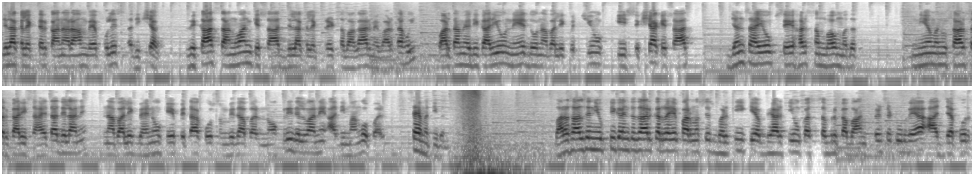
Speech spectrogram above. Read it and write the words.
जिला कलेक्टर कानाराम व पुलिस अधीक्षक विकास सांगवान के साथ जिला कलेक्ट्रेट सभागार में वार्ता हुई। वार्ता में अधिकारियों ने दो नाबालिग बच्चियों की शिक्षा के साथ जन सहयोग से हर संभव मदद नियम अनुसार सरकारी सहायता दिलाने, नाबालिग बहनों के पिता को संविदा पर नौकरी दिलवाने आदि मांगों पर सहमति बनी। बारह साल से नियुक्ति का इंतज़ार कर रहे फार्मासिस्ट भर्ती के अभ्यर्थियों का सब्र का बाँध फिर से टूट गया। आज जयपुर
